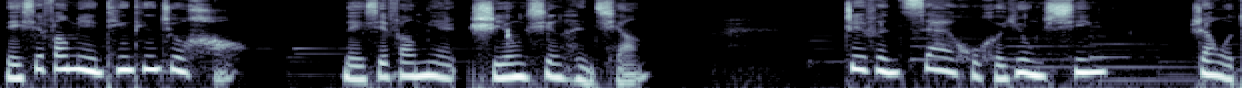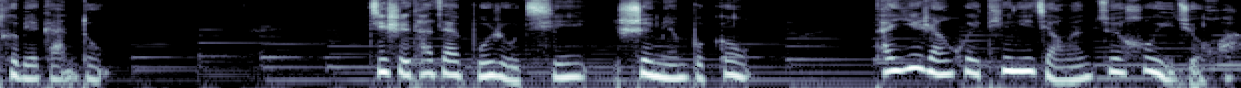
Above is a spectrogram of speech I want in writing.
哪些方面听听就好，哪些方面实用性很强。这份在乎和用心，让我特别感动。即使她在哺乳期睡眠不够，她依然会听你讲完最后一句话。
